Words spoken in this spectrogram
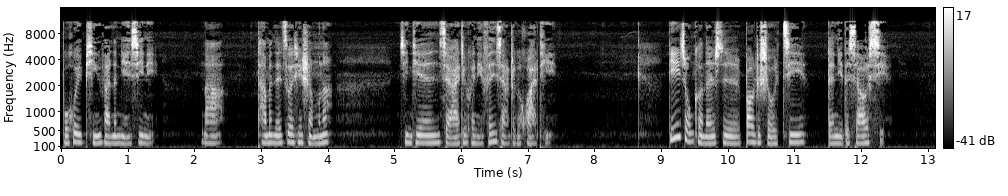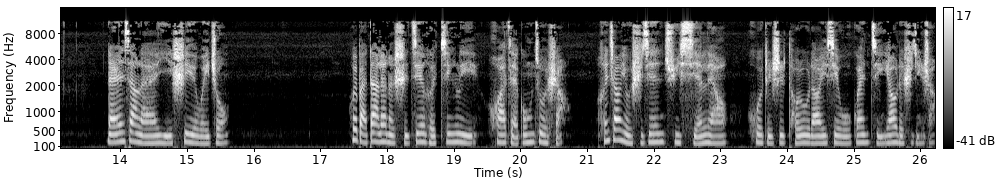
不会频繁的联系你，那他们在做些什么呢？今天小艾就和你分享这个话题。第一种可能是抱着手机。等你的消息。男人向来以事业为重，会把大量的时间和精力花在工作上，很少有时间去闲聊，或者是投入到一些无关紧要的事情上。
